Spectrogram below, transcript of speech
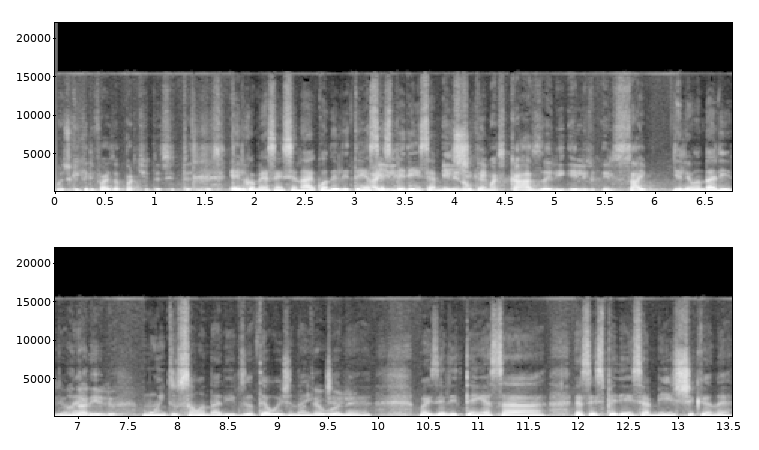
Mas o que, que ele faz a partir desse, desse Ele começa a ensinar. E Quando ele tem essa Aí ele- experiência Ele mística, não tem mais casa, ele, ele, ele sai ele é um andarilho, né? andarilho. Muitos são andarilhos até hoje na Até Índia, hoje. né? Mas ele tem essa, essa experiência mística, né?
